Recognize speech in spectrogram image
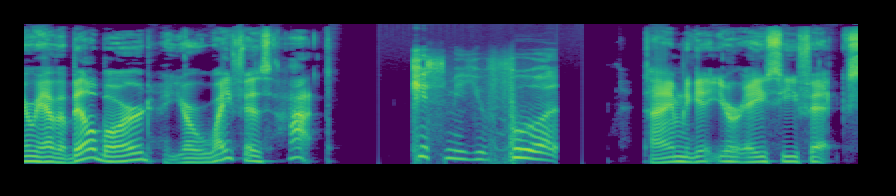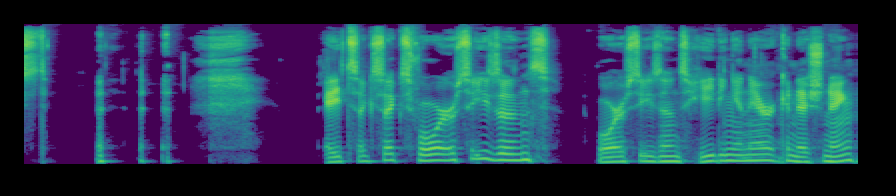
here we have a billboard. Your wife is hot. Kiss me, you fool. Time to get your AC fixed. 866 Four Seasons. Four Seasons Heating and Air Conditioning.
